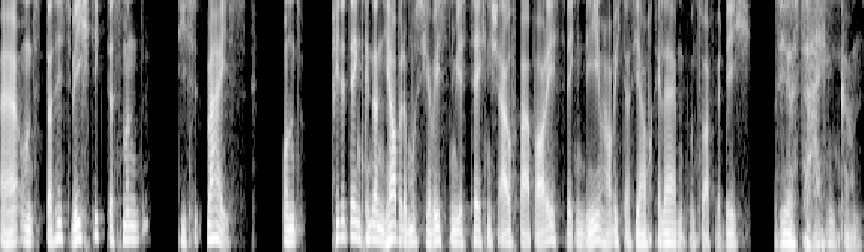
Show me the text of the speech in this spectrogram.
Äh, und das ist wichtig, dass man dies weiß. Und viele denken dann, ja, aber da muss ich ja wissen, wie es technisch aufbaubar ist. Wegen dem habe ich das ja auch gelernt. Und zwar für dich, dass ich das zeigen kann.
